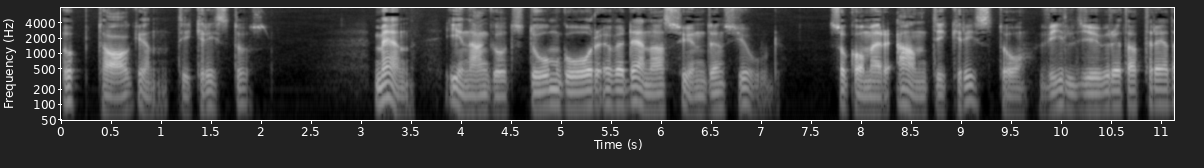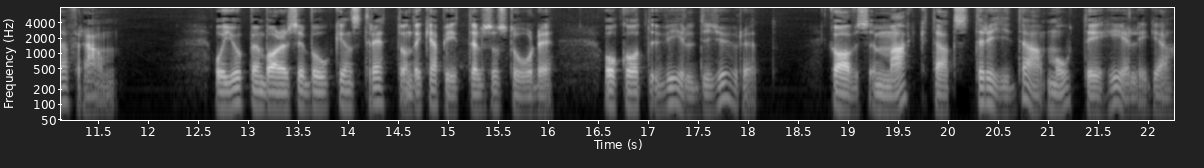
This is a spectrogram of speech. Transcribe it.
upptagen till Kristus. Men innan Guds dom går över denna syndens jord så kommer Antikrist och vilddjuret att träda fram. Och i Uppenbarelsebokens trettonde kapitel så står det och åt vilddjuret gavs makt att strida mot det heliga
